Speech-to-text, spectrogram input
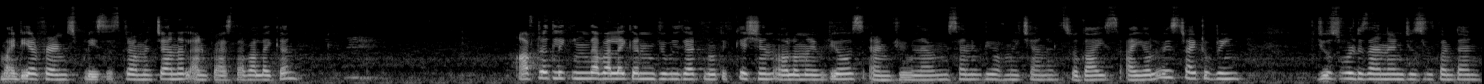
My dear friends, please subscribe my channel and press the bell icon. After clicking the bell icon, you will get notification all of my videos and you will never miss any video of my channel. So, guys, I always try to bring useful design and useful content.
